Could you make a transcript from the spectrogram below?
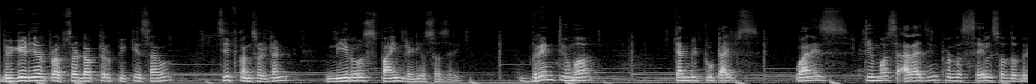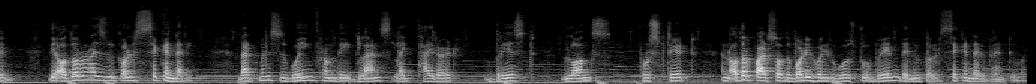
Brigadier Professor Dr. P.K. Sahoo, Chief Consultant, Neuro Spine Radiosurgery. Brain tumor can be two types. One is tumors arising from the cells of the brain. The other one is we call it secondary. That means going from the glands like thyroid, breast, lungs, prostate, and other parts of the body. When it goes to brain, then we call it secondary brain tumor.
